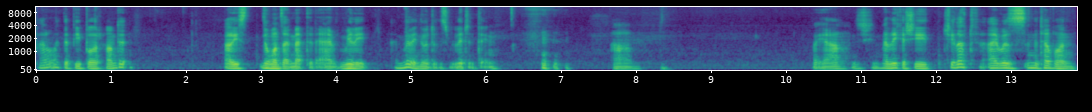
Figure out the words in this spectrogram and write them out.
but I don't like the people around it. At least the ones I've met today. I'm really, I'm really new to this religion thing. um, but yeah, she, Malika, she she left. I was in the temple, and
